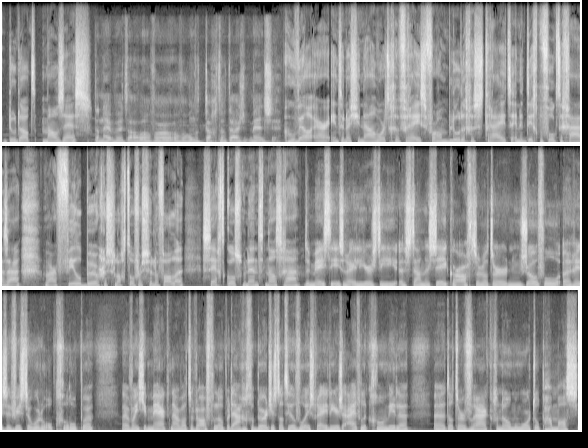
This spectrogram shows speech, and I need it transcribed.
doe dat maal zes. Dan hebben we het al over, over 180.000 mensen. Hoewel er internationaal wordt gevreesd voor een bloedige strijd in het dichtbevolkte Gaza, waar veel burgerslachtoffers zullen vallen, zegt correspondent Nasra. De meeste Israëliërs die eh, staan er zeker achter dat er nu zoveel eh, reservisten worden opgeroepen. Uh, want je merkt naar wat er de afgelopen dagen gebeurd is, dat heel veel Israëliërs eigenlijk gewoon willen uh, dat er wraak genomen wordt op Hamas.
